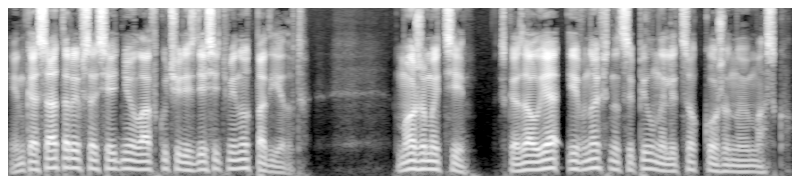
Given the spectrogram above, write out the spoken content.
Инкассаторы в соседнюю лавку через 10 минут подъедут». «Можем идти», — сказал я и вновь нацепил на лицо кожаную маску.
